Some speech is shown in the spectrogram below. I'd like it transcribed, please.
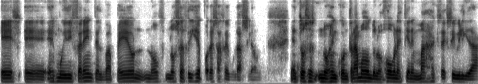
es, eh, es muy diferente. El vapeo no, no se rige por esa regulación. Entonces nos encontramos donde los jóvenes tienen más accesibilidad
